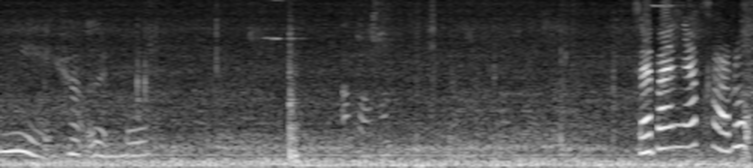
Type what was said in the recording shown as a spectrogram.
นี่เฮาเอิญโบ ใจบ้านยับเข้าลูก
